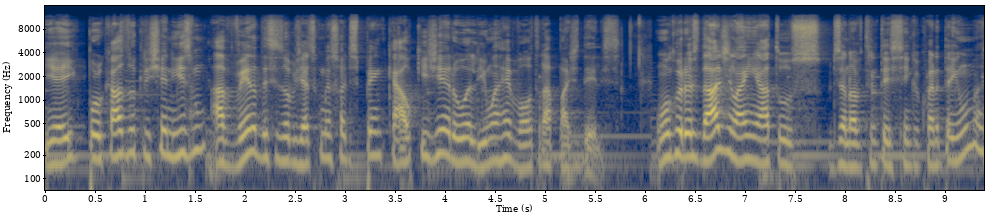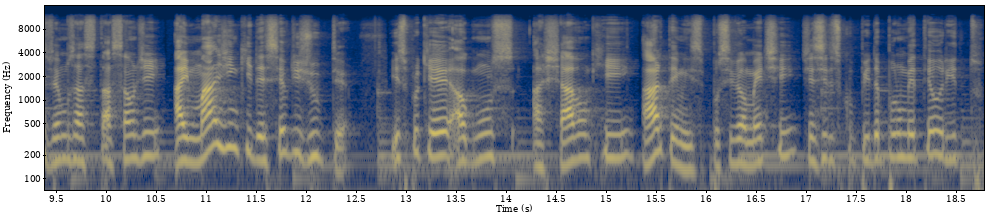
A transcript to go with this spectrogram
E aí, por causa do cristianismo, a venda desses objetos começou a despencar, o que gerou ali uma revolta da parte deles. Uma curiosidade, lá em Atos 19, 35 e 41, nós vemos a citação de a imagem que desceu de Júpiter. Isso porque alguns achavam que Artemis possivelmente tinha sido esculpida por um meteorito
